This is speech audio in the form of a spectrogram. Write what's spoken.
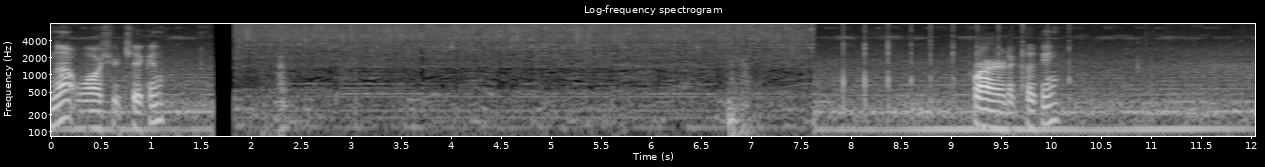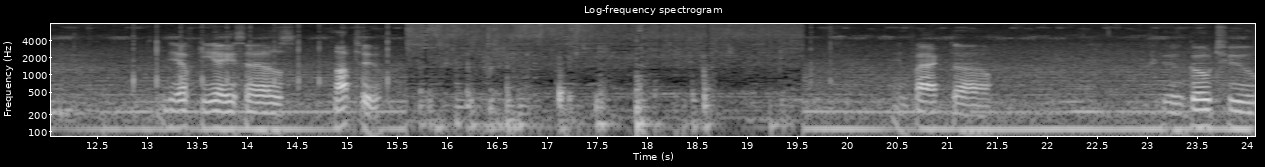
not wash your chicken. Prior to cooking. The FDA says not to. In fact, uh, if you go to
